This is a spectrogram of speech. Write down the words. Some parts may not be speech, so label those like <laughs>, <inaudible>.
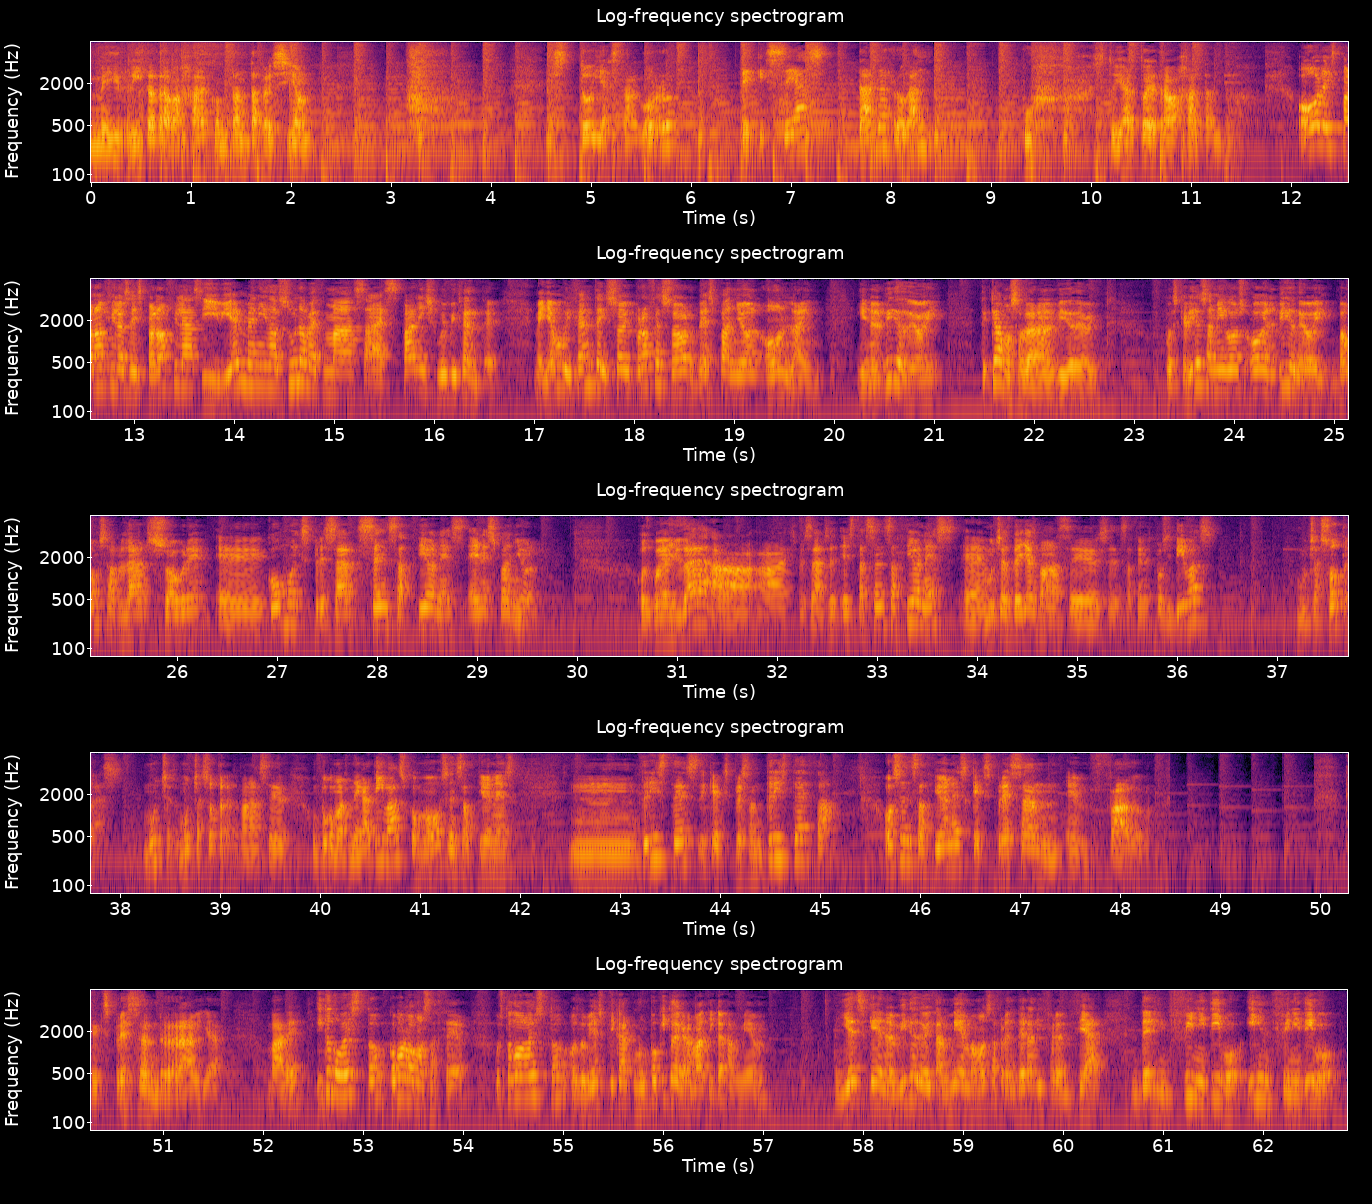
Me irrita trabajar con tanta presión. Estoy hasta el gorro de que seas tan arrogante. Estoy harto de trabajar tanto. Hola hispanófilos e hispanófilas, y bienvenidos una vez más a Spanish with Vicente. Me llamo Vicente y soy profesor de español online. Y en el vídeo de hoy, ¿de qué vamos a hablar en el vídeo de hoy? Pues queridos amigos, hoy en el vídeo de hoy vamos a hablar sobre eh, cómo expresar sensaciones en español. Os voy a ayudar a, expresar estas sensaciones, eh, muchas de ellas van a ser sensaciones positivas, muchas otras, muchas, muchas otras van a ser un poco más negativas, como sensaciones mmm, tristes, que expresan tristeza, o sensaciones que expresan enfado, que expresan rabia, ¿vale? Y todo esto, ¿cómo lo vamos a hacer? Pues todo esto os lo voy a explicar con un poquito de gramática también, y es que en el vídeo de hoy también vamos a aprender a diferenciar del infinitivo, infinitivo,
